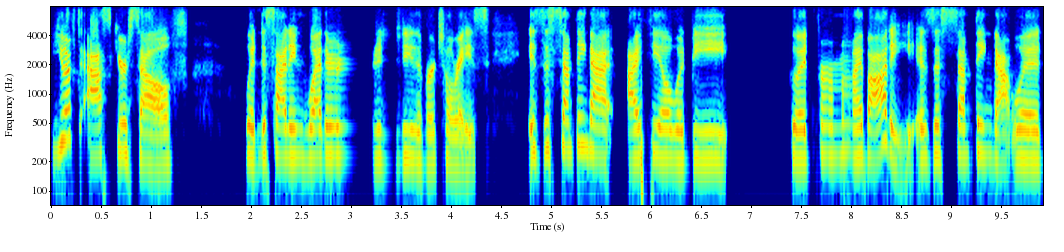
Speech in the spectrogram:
you have to ask yourself when deciding whether to do the virtual race, is this something that I feel would be good for my body? Is this something that would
